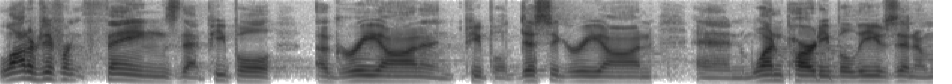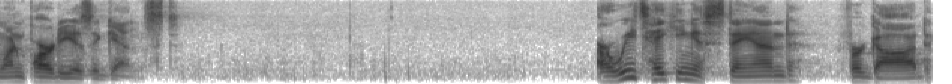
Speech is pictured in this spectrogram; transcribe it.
A lot of different things that people agree on and people disagree on, and one party believes in and one party is against. Are we taking a stand for God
